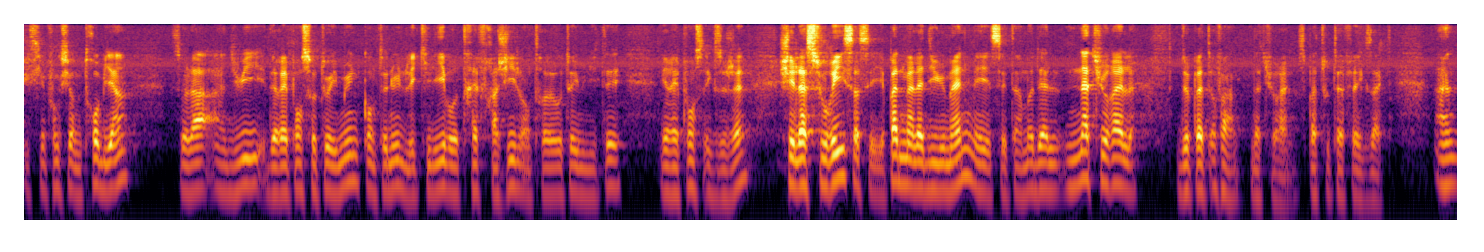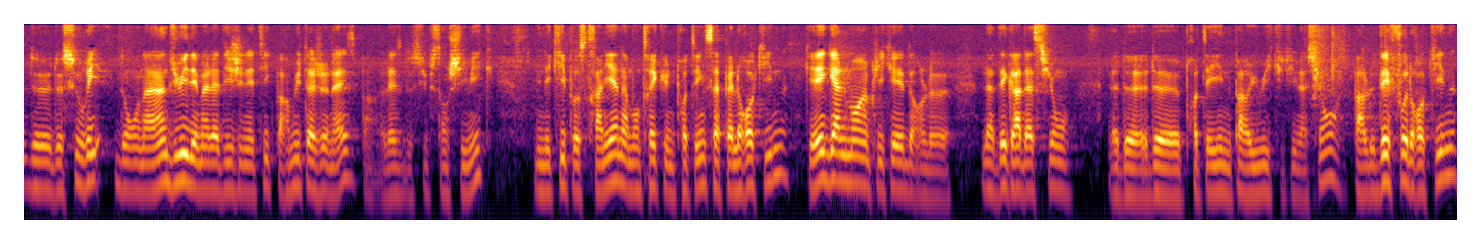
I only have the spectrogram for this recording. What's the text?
Et s'ils fonctionnent trop bien, cela induit des réponses auto-immunes compte tenu de l'équilibre très fragile entre auto-immunité et réponse exogène. Chez la souris, il n'y a pas de maladie humaine, mais c'est un modèle naturel de enfin naturel, c'est pas tout à fait exact, de, souris dont on a induit des maladies génétiques par mutagenèse, par l'aise de substances chimiques. Une équipe australienne a montré qu'une protéine s'appelle ROCKIN, qui est également impliquée dans la dégradation de, protéines par ubiquitination, par le défaut de ROCKIN,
